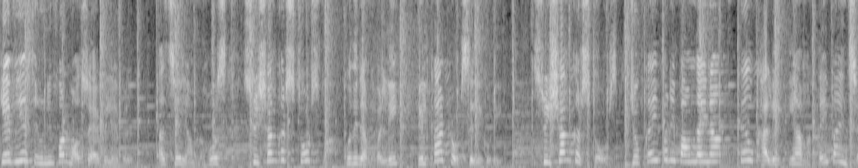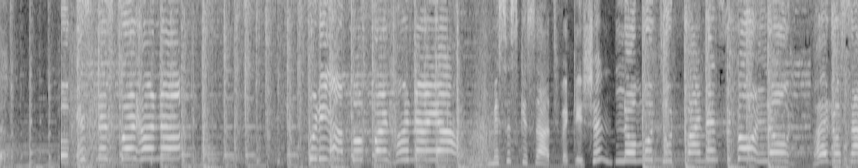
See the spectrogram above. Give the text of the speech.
केभिएस युनिफर्म अल्सो एभाइलेबल अझै आउनुहोस् श्री शङ्कर स्टोर्समा Khudirampally hill cart road Shri Shankar stores जो कहीं પણ પાઉંદાઈના તેવું ખાલી यहाँ કઈ પાઇન છે को पढ़ाना या। मिसेस के साथ वेकेशन लो मुथूट फाइनेंस गोल्ड लोन भरोसा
